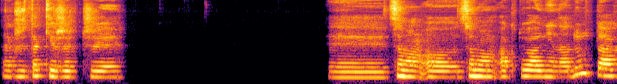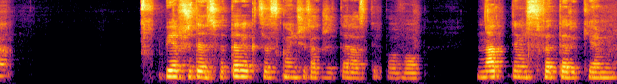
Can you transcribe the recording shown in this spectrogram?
Także takie rzeczy, co, mam, co mam aktualnie na drutach. Pierwszy ten sweterek chcę skończyć, także teraz typowo nad tym sweterkiem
